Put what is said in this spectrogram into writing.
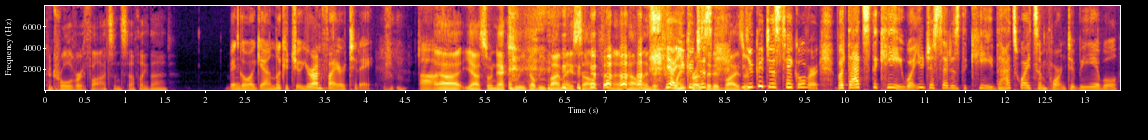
control of our thoughts and stuff like that. Bingo again! Look at you, you're on fire today. Uh, yeah. So next week I'll be by myself. Uh, Helen, the, yeah, you could just advisor. you could just take over. But that's the key. What you just said is the key. That's why it's important to be able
